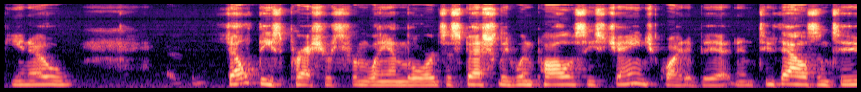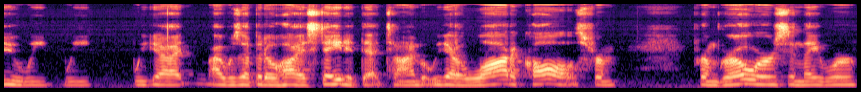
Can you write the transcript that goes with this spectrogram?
you know felt these pressures from landlords, especially when policies change quite a bit. In 2002, we we we got I was up at Ohio State at that time, but we got a lot of calls from from growers, and they were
